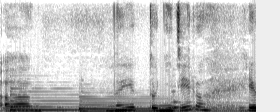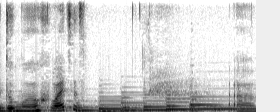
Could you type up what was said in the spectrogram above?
А на эту неделю, я думаю, хватит. А,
